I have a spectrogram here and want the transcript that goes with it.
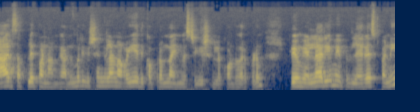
யார் சப்ளை பண்ணாங்க அந்த மாதிரி விஷயங்கள்லாம் நிறைய இதுக்கப்புறம் தான் இன்வெஸ்டிகேஷன்ல கொண்டு வரப்படும். இப்போ இவங்க எல்லாரையுமே இப்போ இதில் அரெஸ்ட் பண்ணி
